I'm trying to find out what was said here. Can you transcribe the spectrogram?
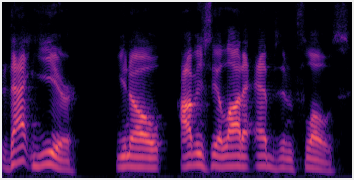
that year, you know, obviously a lot of ebbs and flows.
